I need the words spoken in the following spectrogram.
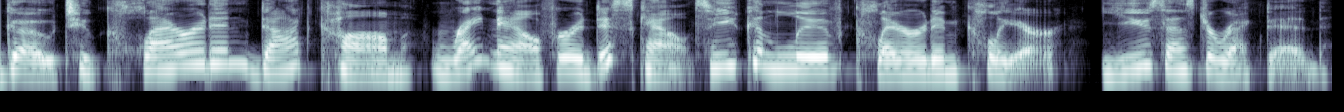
Go to Claritin.com right now for a discount so you can live Claritin clear. Use as directed.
